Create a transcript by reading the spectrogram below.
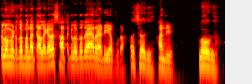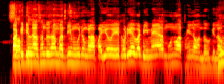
ਕਿਲੋਮੀਟਰ ਤੋਂ ਬੰਦਾ ਚੱਲ ਗਿਆ 7 ਕਿਲੋ ਦੁੱਧ ਐ ਰੈਡੀ ਆ ਪੂਰਾ। ਅੱਛਾ ਜੀ। ਹਾਂਜੀ। ਲਓ ਵੀ ਬਾਕੀ ਜਿੱਦਾਂ ਸੰਧੂ ਸਾਹਿਬ ਮਰਜ਼ੀ ਮੂੰਹ ਚੁੰਗਲਾ ਪਾਈਓ ਇਹ ਥੋੜੀ ਆ ਵੱਡੀ ਮੈਂ ਮੂੰਹ ਨੂੰ ਹੱਥ ਨਹੀਂ ਲਾਉਣ ਦਊਗੀ ਲਓ।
